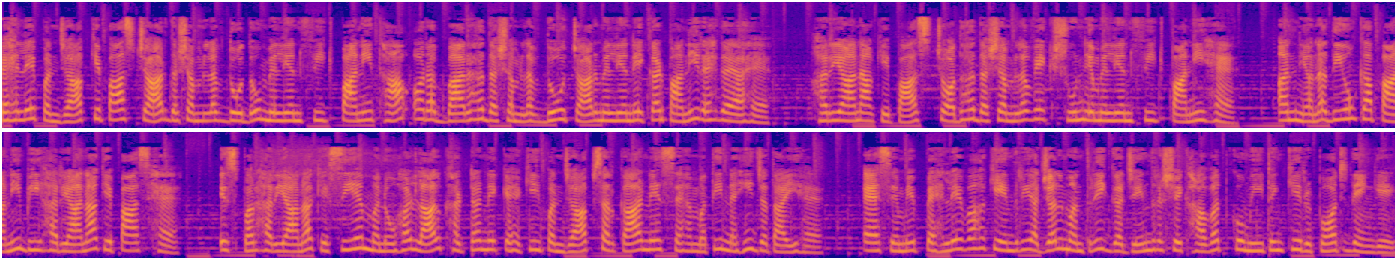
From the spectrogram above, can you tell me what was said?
पहले पंजाब के पास चार दशमलव दो दो मिलियन फीट पानी था और अब बारह दशमलव दो चार मिलियन एकड़ पानी रह गया है। हरियाणा के पास चौदह दशमलव एक शून्य मिलियन फीट पानी है। अन्य नदियों का पानी भी हरियाणा के पास है। इस पर हरियाणा के सीएम मनोहर लाल खट्टर ने कह कि पंजाब सरकार ने सहमति नहीं जताई है। ऐसे में पहले वह केंद्रीय जल मंत्री गजेंद्र शेखावत को मीटिंग की रिपोर्ट देंगे।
